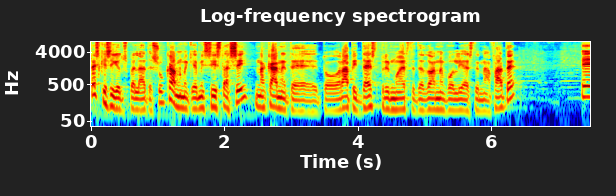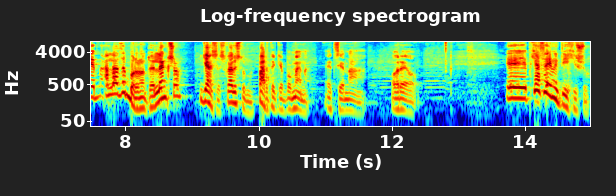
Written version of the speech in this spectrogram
Πες και εσύ για τους πελάτες σου. Κάνουμε και εμείς σύσταση να κάνετε το rapid test πριν μου έρθετε εδώ ανεμβολία να φάτε. Ε, αλλά δεν μπορώ να το ελέγξω. Γεια σας, ευχαριστούμε. Πάρτε και από μένα έτσι ένα ωραίο. Ε, ποια θα είναι η τύχη σου;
